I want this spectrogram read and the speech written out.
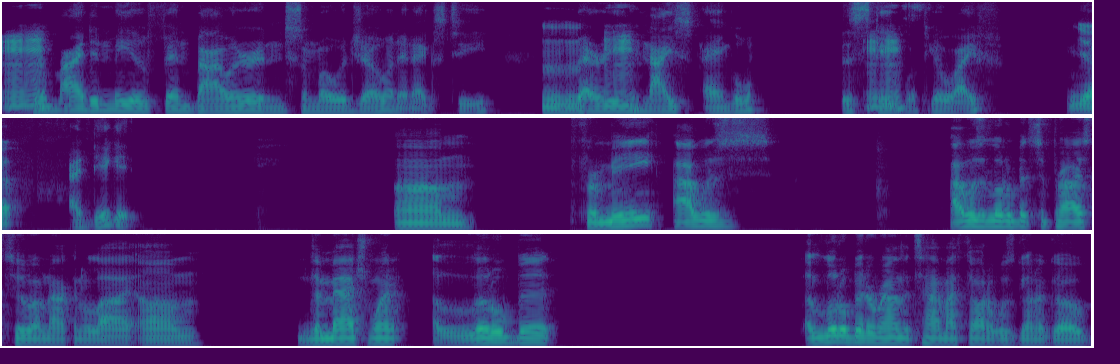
hmm Reminded me of Finn Balor and Samoa Joe in NXT. Hmm Very Mhm. nice angle. Escape Mhm. with your life. Yep. I dig it. Um, for me, I was I was a little bit surprised too, I'm not gonna lie. Um, the match went a little bit a little bit around the time I thought it was gonna go,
